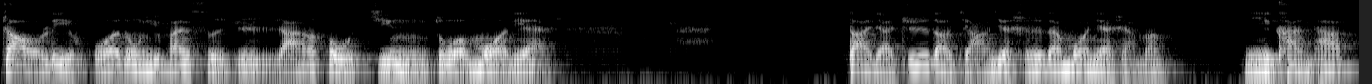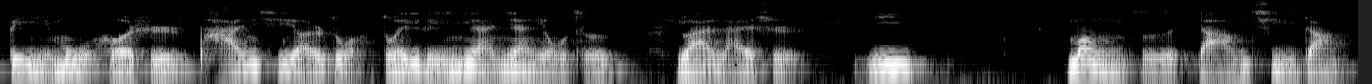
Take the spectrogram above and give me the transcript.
照例活动一番四肢，然后静坐默念。大家知道蒋介石在默念什么？你看他闭目合十，盘膝而坐，嘴里念念有词。原来是：一、孟子养气章；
